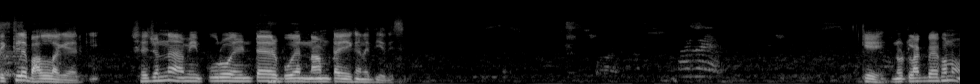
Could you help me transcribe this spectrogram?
দেখলে ভালো লাগে আর কি। সেই জন্য আমি পুরো এন্টায়ার বইয়ের নামটাই এখানে দিয়ে দিছি। কে? নোট লাগবে এখনও?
